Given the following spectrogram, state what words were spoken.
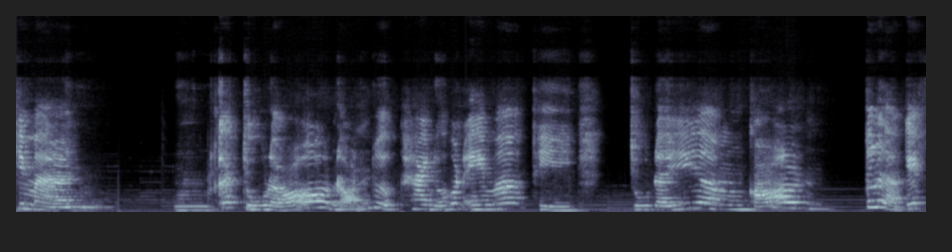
khi mà ừ, các chú đó đón được hai đứa bọn em á thì chú đấy um, có tức là cái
